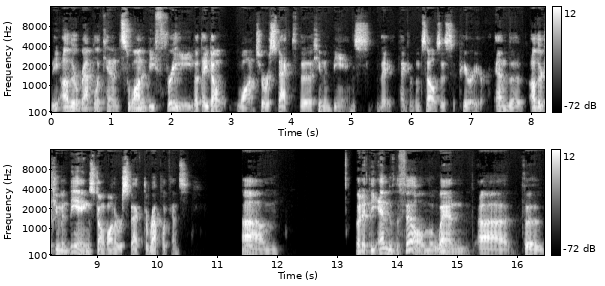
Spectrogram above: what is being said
the other replicants want to be free, but they don't want to respect the human beings. They think of themselves as superior. And the other human beings don't want to respect the replicants. Um, but at the end of the film, when uh, the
